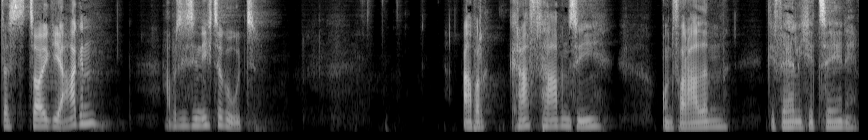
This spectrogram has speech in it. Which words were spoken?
das Zeug jagen, aber sie sind nicht so gut. Aber Kraft haben sie und vor allem gefährliche Zähne.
